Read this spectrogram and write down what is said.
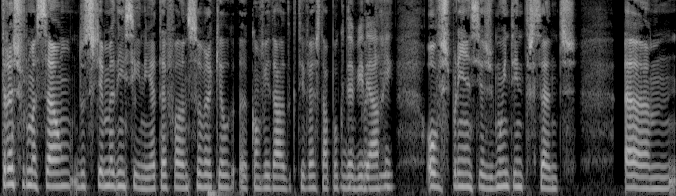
transformação do sistema de ensino. E até falando sobre aquele uh, convidado que tiveste há pouco David tempo aqui, houve experiências muito interessantes um,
